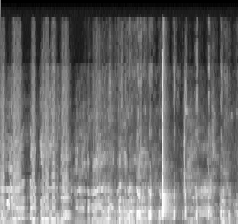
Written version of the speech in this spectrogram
kabile. Hep beraber buna. Gelecek ayağına gitti. Kanka bu ne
